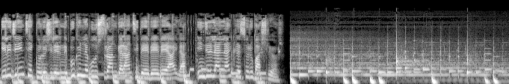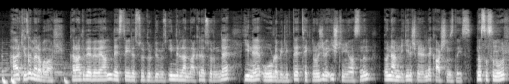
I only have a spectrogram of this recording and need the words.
Geleceğin teknolojilerini bugünle buluşturan Garanti BBVA ile indirilenler klasörü başlıyor. Herkese merhabalar. Garanti BBVA'nın desteğiyle sürdürdüğümüz indirilenler klasöründe yine Uğur'la birlikte teknoloji ve iş dünyasının önemli gelişmeleriyle karşınızdayız. Nasılsın Uğur?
